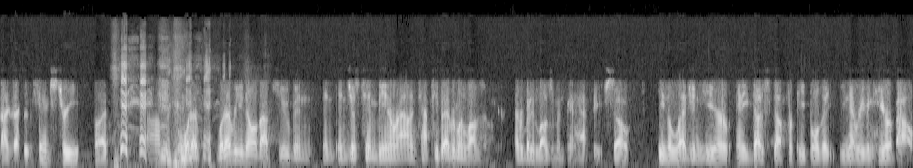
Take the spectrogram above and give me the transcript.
not exactly the same street, but um, whatever whatever you know about Cuban and, and just him being around and town, people, everyone loves him. Here. Everybody loves him in Manhattan Beach. So he's a legend here, and he does stuff for people that you never even hear about.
